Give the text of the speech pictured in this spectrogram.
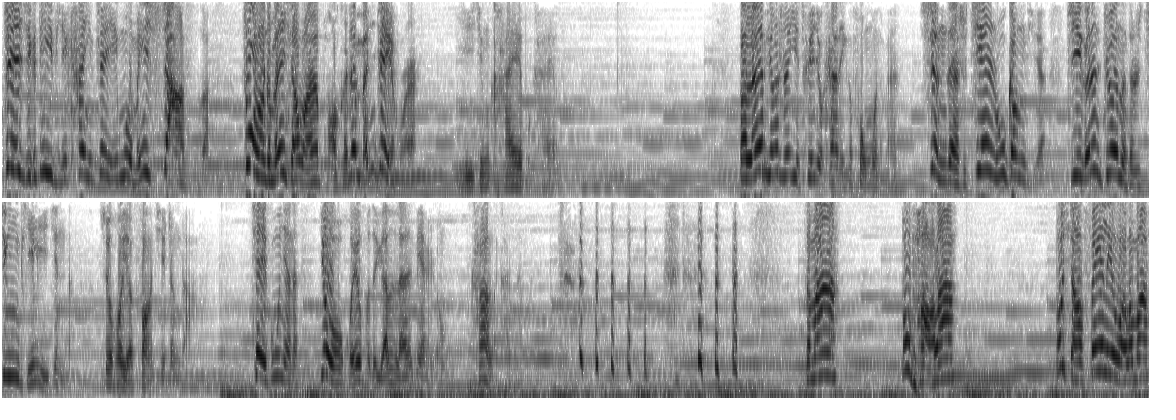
这几个地痞看你这一幕，没吓死，撞着门想往外跑，可这门这会儿已经开不开了。本来平时一推就开的一个破木的门，现在是坚如钢铁，几个人折腾的是精疲力尽的，最后也放弃挣扎了。这姑娘呢，又恢复的原来的面容，看了看他们，怎么不跑了？不想非礼我了吗？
